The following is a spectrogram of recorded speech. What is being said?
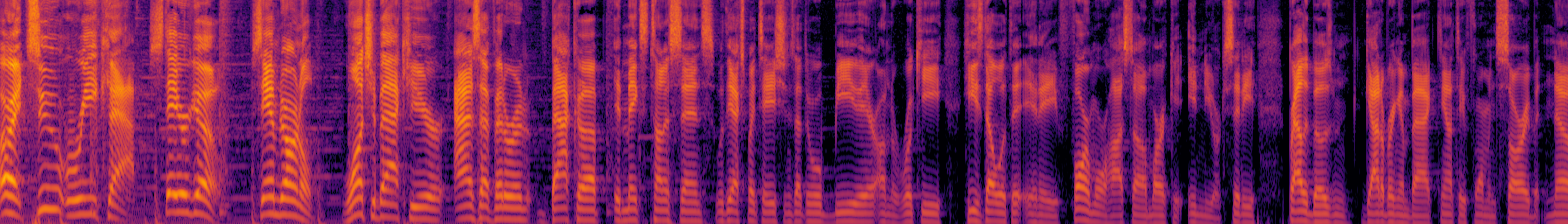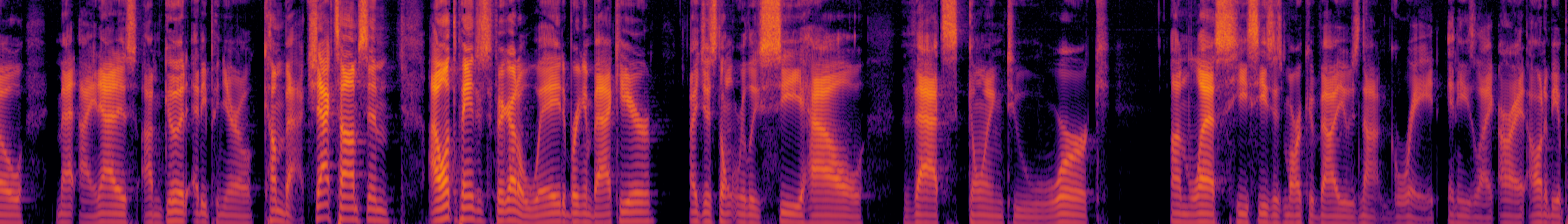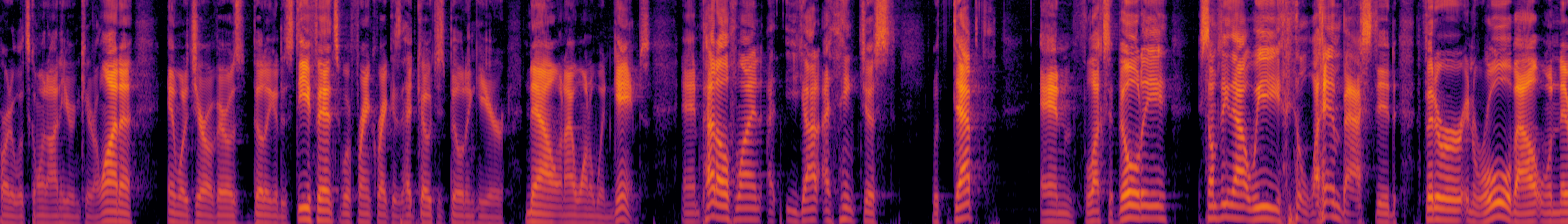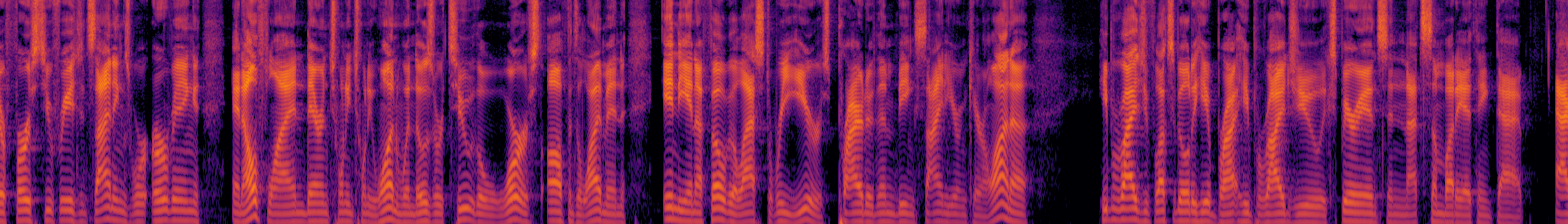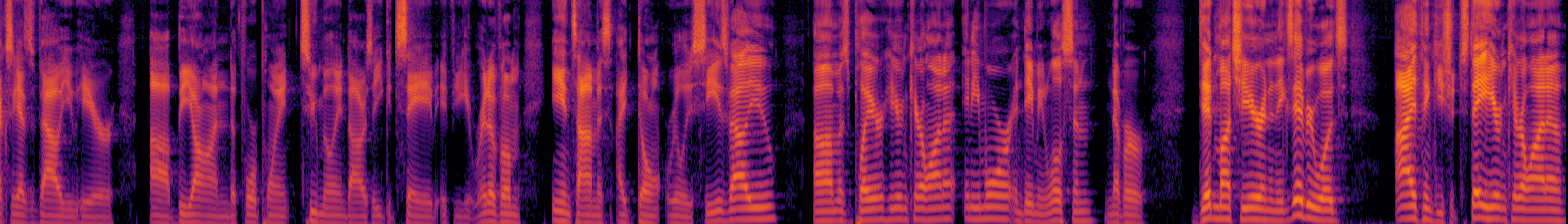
All right, to recap, stay or go. Sam Darnold, want you back here as that veteran backup. It makes a ton of sense with the expectations that there will be there on the rookie. He's dealt with it in a far more hostile market in New York City. Bradley Bozeman, got to bring him back. D'Onta Foreman, sorry, but no. Matt Ioannidis, I'm good. Eddie Piñeiro, come back. Shaq Thompson, I want the Panthers to figure out a way to bring him back here. I just don't really see how that's going to work unless he sees his market value is not great and he's like, all right, I want to be a part of what's going on here in Carolina and what Ejiro Evero's building at his defense, what Frank Reich as head coach is building here now, and I want to win games. And Pat Elflein, you got, I think, just with depth and flexibility, something that we lambasted Fitterer and Rhule about when their first two free agent signings were Erving and Elflein there in 2021, when those were two of the worst offensive linemen in the NFL over the last three years prior to them being signed here in Carolina. He provides you flexibility. He, he provides you experience, and that's somebody I think that actually has value here uh, beyond the $4.2 million that you could save if you get rid of him. Ian Thomas, I don't really see his value um, as a player here in Carolina anymore. And Damien Wilson never did much here. And in Xavier Woods, I think he should stay here in Carolina.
